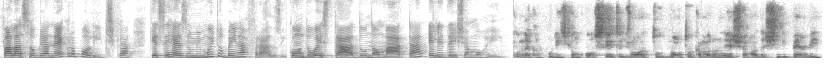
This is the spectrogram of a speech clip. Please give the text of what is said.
fala sobre a necropolítica, que se resume muito bem na frase: quando o Estado não mata, ele deixa morrer. O necropolítica é um conceito de um, autor, de um autor camaronês chamado Chile Bembe,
